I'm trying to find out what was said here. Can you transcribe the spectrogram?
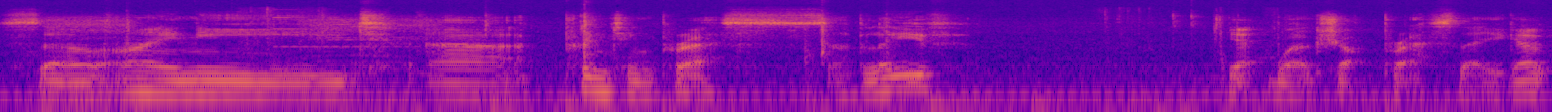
So I need uh, a printing press, I believe. Yeah, workshop press, there you go.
